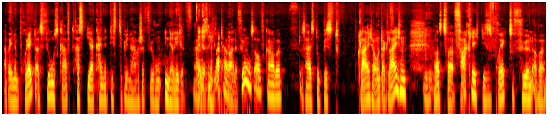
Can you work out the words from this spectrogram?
aber in einem Projekt als Führungskraft hast du ja keine disziplinarische Führung in der Regel. Ja, das ist eine laterale Führungsaufgabe. Das heißt, du bist gleicher unter gleichen. Mhm. Du hast zwar fachlich dieses Projekt zu führen, aber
